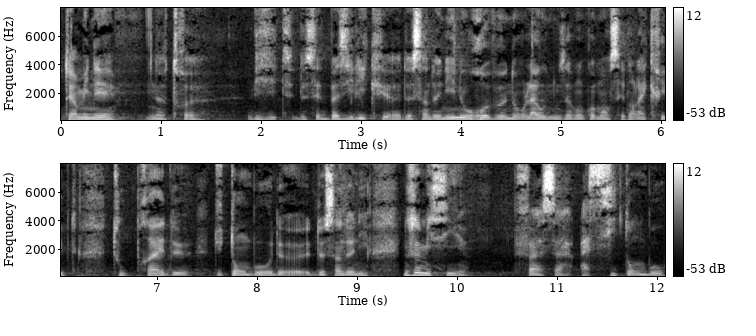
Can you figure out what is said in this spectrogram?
Pour terminer notre visite de cette basilique de Saint-Denis, nous revenons là où nous avons commencé, dans la crypte, tout près du tombeau de, Saint-Denis. Nous sommes ici face à, six tombeaux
